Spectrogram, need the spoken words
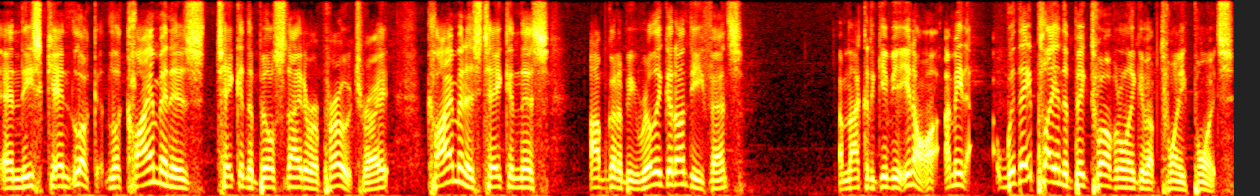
And these can look. Look, Klieman is taking the Bill Snyder approach, right? Klieman is taking this. I'm going to be really good on defense. I'm not going to give you, you know, I mean, would they play in the Big 12 and only give up 20 points?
